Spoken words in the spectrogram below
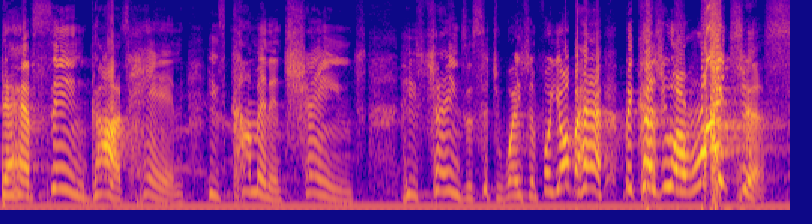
that have seen God's hand. He's come in and changed. He's changed the situation for your behalf because you are righteous.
